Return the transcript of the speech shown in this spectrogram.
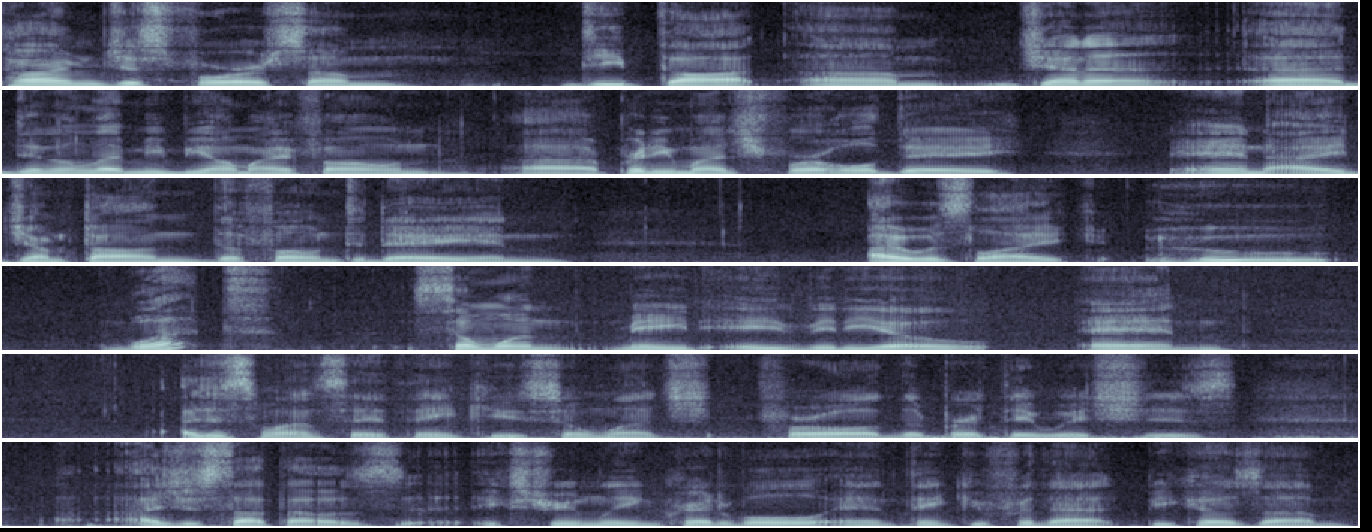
time just for some deep thought. Um, Jenna uh, didn't let me be on my phone uh, pretty much for a whole day, and I jumped on the phone today and I was like, "Who? What?" Someone made a video, and I just want to say thank you so much for all the birthday wishes. I just thought that was extremely incredible, and thank you for that because, um,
